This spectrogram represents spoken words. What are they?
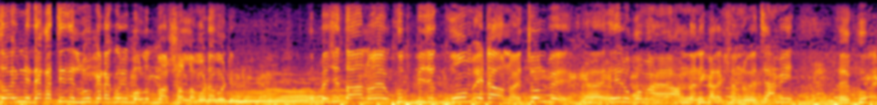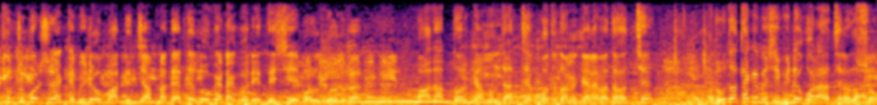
তো এমনি দেখাচ্ছি যে লো ক্যাটাগরি বলদ মার্শাল্লাহ মোটামুটি। খুব বেশি তা নয় খুব বেশি কম এটাও নয় চলবে। এইরকম আমদানি কালেকশন রয়েছে। আমি খুব ছোট্ট পরিসরে একটা ভিডিও উপহার দিচ্ছি আপনাদের যে লো ক্যাটাগরি দেশি বলদগুলোর বাজার দর কেমন যাচ্ছে কত দামে কেনা বেচা হচ্ছে। রোজা থেকে বেশি ভিডিও করা যাচ্ছে না দর্শক।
